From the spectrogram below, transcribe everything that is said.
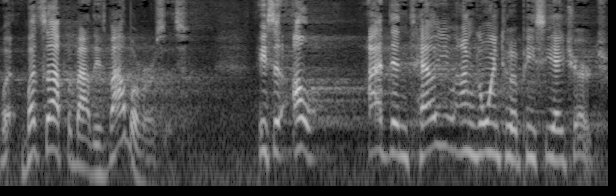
what, what's up about these Bible verses? He said, Oh, I didn't tell you I'm going to a PCA church.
